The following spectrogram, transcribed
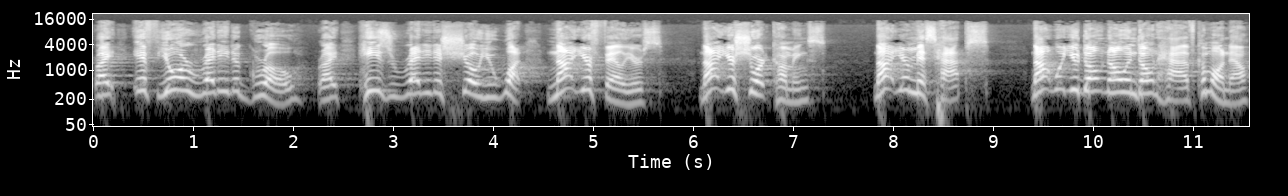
right, if you're ready to grow, right, He's ready to show you what? Not your failures, not your shortcomings, not your mishaps, not what you don't know and don't have. Come on now.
